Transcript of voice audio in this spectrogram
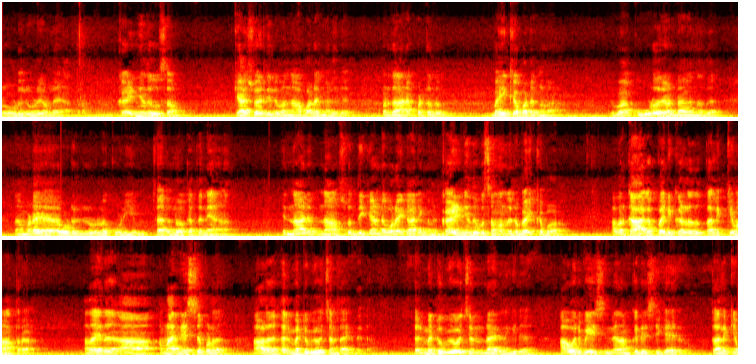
റോഡിലൂടെയുള്ള യാത്ര. കഴിഞ്ഞ ദിവസം കാഷ്വാലിറ്റിയിൽ വന്ന അപകടങ്ങളിൽ പ്രധാനപ്പെട്ടതും ബൈക്ക് അപകടങ്ങളാണ് ഇവ കൂടുതലും ഉണ്ടാകുന്നത് നമ്മുടെ റോഡിലുള്ള കുഴിയും ചരലും ഒക്കെ തന്നെയാണ്. എന്നാലും നാം ശ്രദ്ധിക്കേണ്ട കുറേ കാര്യങ്ങളുണ്ട്. കഴിഞ്ഞ ദിവസം വന്നൊരു ബൈക്ക് അപകടം. അവർക്കാകെ പരിക്കുള്ളത് തലയ്ക്ക് മാത്രമാണ്. അതായത് ആ നമ്മൾ അന്വേഷിച്ചപ്പോൾ ആൾ ഹെൽമെറ്റ് ഉപയോഗിച്ചിട്ടുണ്ടായിരുന്നില്ല. ഹെൽമെറ്റ് ഉപയോഗിച്ചിട്ടുണ്ടായിരുന്നെങ്കിൽ ആ ഒരു പേഷ്യന്റിനെ നമുക്ക് രക്ഷിക്കായിരുന്നു. തലയ്ക്ക്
